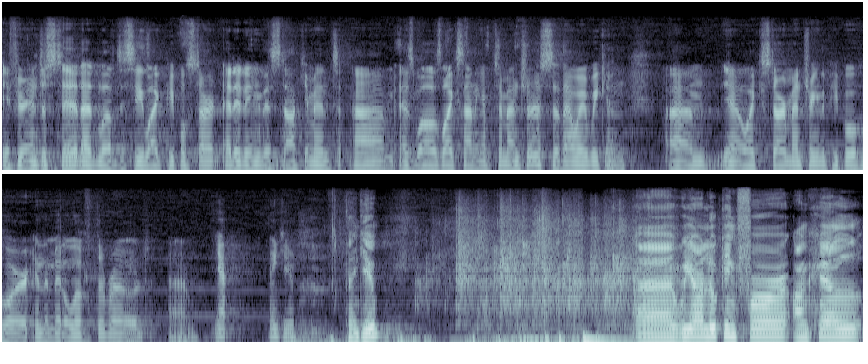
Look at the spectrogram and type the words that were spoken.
if you're interested, I'd love to see like people start editing this document um, as well as like signing up to mentors, so that way we can, um, you know, like start mentoring the people who are in the middle of the road. Um, yeah, thank you. Thank you. Uh, we are looking for Angel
